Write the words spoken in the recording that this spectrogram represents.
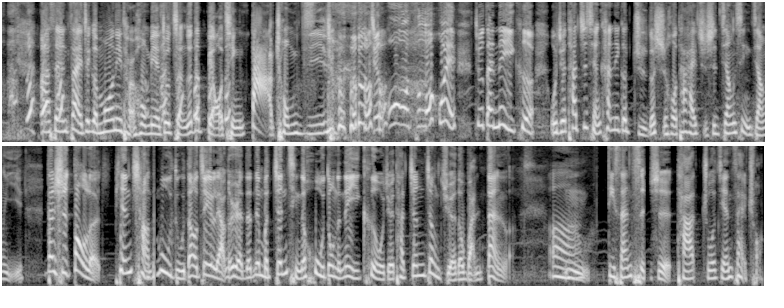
阿森在这个 monitor 后面，就整个的表情大冲击，就觉得哦，怎么会？就在那一刻，我觉得他之前看那个纸的时候，他还只是将信将疑，但是到了片场，目睹到这两个人的那么真情的互动的那一刻，我觉得他真正觉得完蛋了。嗯，嗯，第三次是他捉奸在床，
